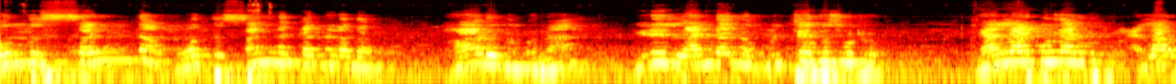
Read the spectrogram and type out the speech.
ಒಂದು ಸಣ್ಣ ಒಂದು ಸಣ್ಣ ಕನ್ನಡದ ಹಾಡು ನಮ್ಮನ್ನ ಇಡೀ ಲಂಡನ್ ಮುಚ್ಚೆಬ್ಬಿಸ್ಬಿಟ್ರು ಎಲ್ಲಾರು ಕುಡ್ದಾಡ್ಬಿಟ್ರು ಎಲ್ಲಾರು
